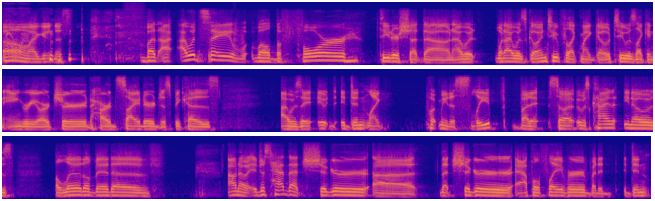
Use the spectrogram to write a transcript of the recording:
oh my goodness. But I, I would say, well, before theaters shut down, I would what I was going to for like my go to was like an Angry Orchard hard cider, just because I was a it, it didn't like put me to sleep, but it so it was kind of you know it was a little bit of I don't know, it just had that sugar uh that sugar apple flavor, but it, it didn't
